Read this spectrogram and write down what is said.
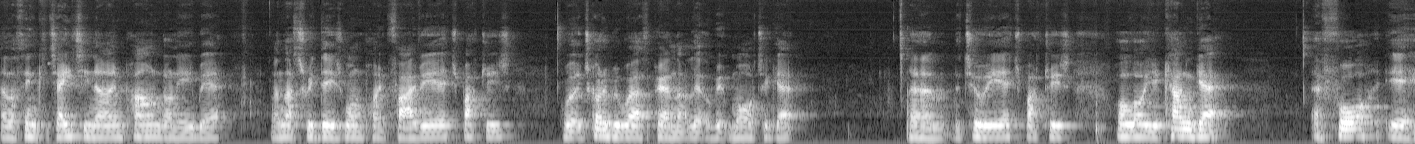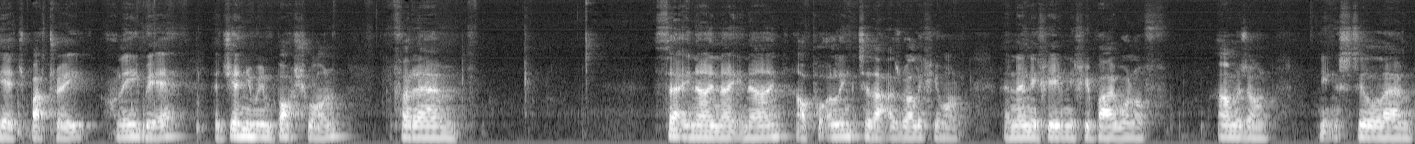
and I think it's 89 pound on eBay and that's with these 1.5 EH batteries. Well it's got to be worth paying that little bit more to get um, the 2 EH batteries although you can get a 4 AH battery on eBay a genuine Bosch one for um, 39.99 I'll put a link to that as well if you want. And then if even if you buy one off Amazon you can still um,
